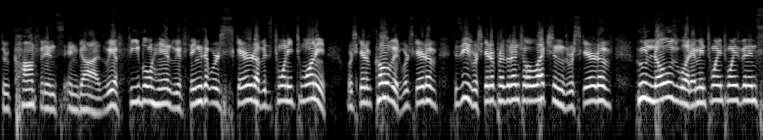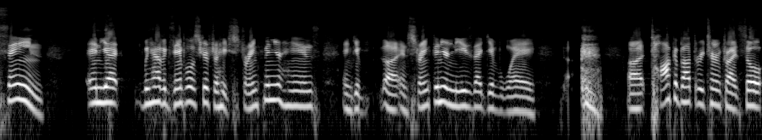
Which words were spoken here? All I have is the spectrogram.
through confidence in God. We have feeble hands. We have things that we're scared of. It's 2020. We're scared of COVID. We're scared of disease. We're scared of presidential elections. We're scared of who knows what. I mean, 2020 has been insane. And yet, we have example of scripture. Hey, strengthen your hands and give uh, and strengthen your knees that give way. uh, talk about the return of Christ. So,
